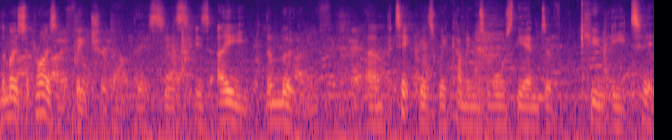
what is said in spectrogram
the most surprising feature about this is, is A, the move, um, particularly as we're coming towards the end of QET,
